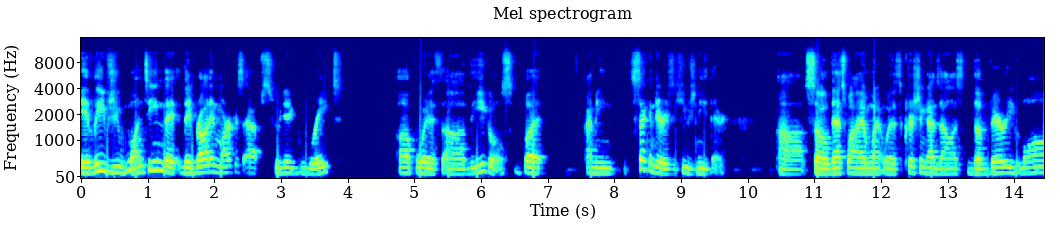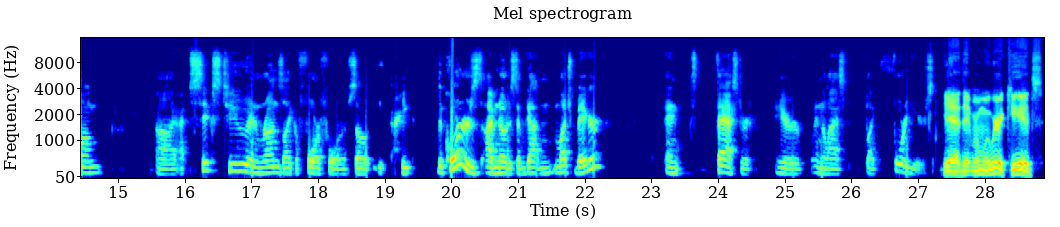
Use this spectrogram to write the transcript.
it leaves you wanting. They they brought in Marcus Epps, who did great up with uh, the Eagles, but I mean, secondary is a huge need there. Uh, so that's why I went with Christian Gonzalez, the very long uh, six two and runs like a four four. So he, the corners I've noticed have gotten much bigger and faster here in the last like four years. Yeah, they, when we were kids,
